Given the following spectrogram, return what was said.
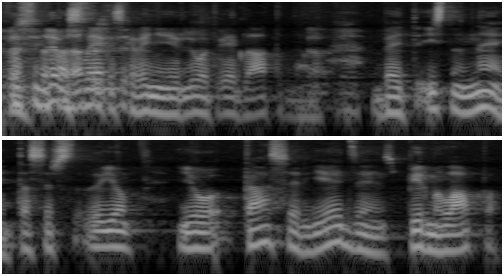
tas, tas liekas, ka viņi ir ļoti viegli atrodami. Bet īstenībā nē, tas ir, jo, jo tas ir jēdziens, pirmā lapa.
